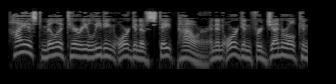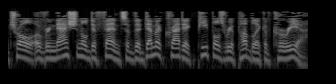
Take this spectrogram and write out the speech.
highest military leading organ of state power and an organ for general control over national defense of the Democratic People's Republic of Korea."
